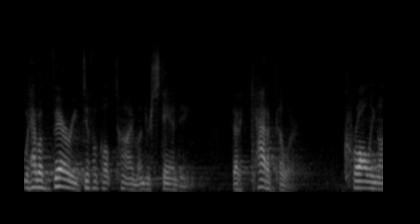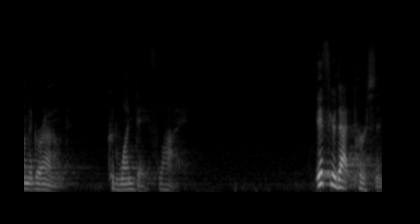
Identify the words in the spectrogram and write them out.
would have a very difficult time understanding that a caterpillar crawling on the ground could one day fly. If you're that person,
